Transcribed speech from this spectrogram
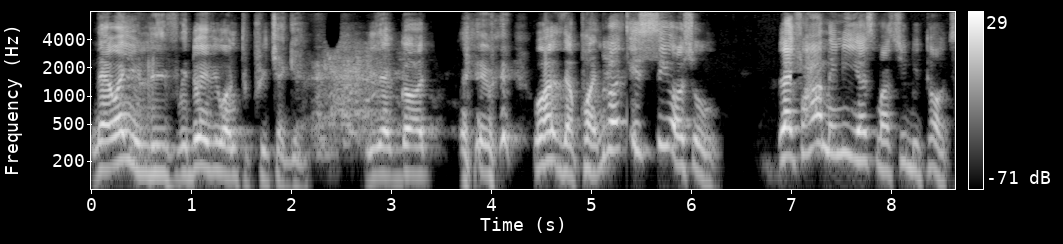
Then when you leave, we don't even want to preach again. You say, God, what's the point? Because it's serious. Oh. Like, for how many years must you be taught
